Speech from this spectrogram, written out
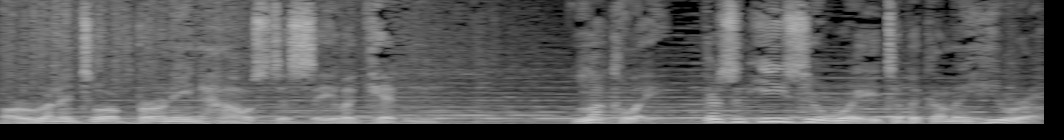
or run into a burning house to save a kitten. Luckily, there's an easier way to become a hero.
